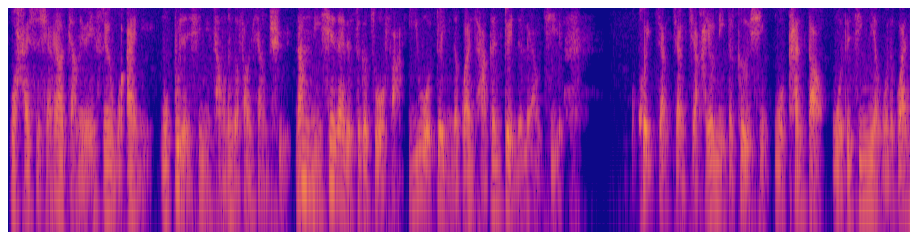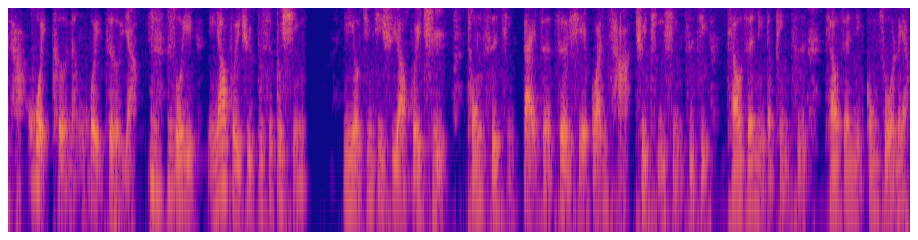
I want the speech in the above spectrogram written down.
我还是想要讲的原因，是因为我爱你，我不忍心你朝那个方向去。那你现在的这个做法，以我对你的观察跟对你的了解，会这样这样讲，还有你的个性，我看到我的经验，我的观察会可能会这样。嗯，所以你要回去不是不行，你有经济需要回去，同时请带着这些观察去提醒自己，调整你的品质，调整你工作量。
